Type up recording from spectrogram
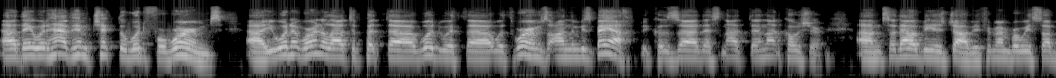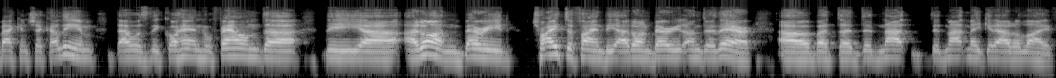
uh, they would have him check the wood for worms. Uh, you wouldn't weren't allowed to put uh, wood with uh, with worms on the mizbeach because uh, that's not not kosher. Um, so that would be his job. If you remember, we saw back in Shekalim that was the kohen who found uh, the Aron buried tried to find the Aron buried under there, but did not did not make it out alive.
